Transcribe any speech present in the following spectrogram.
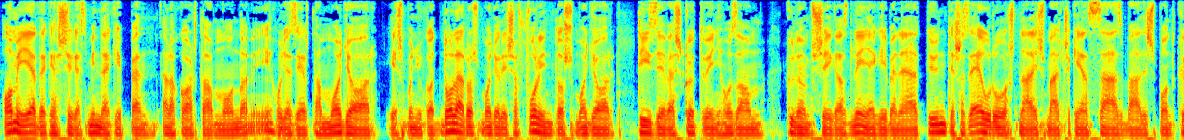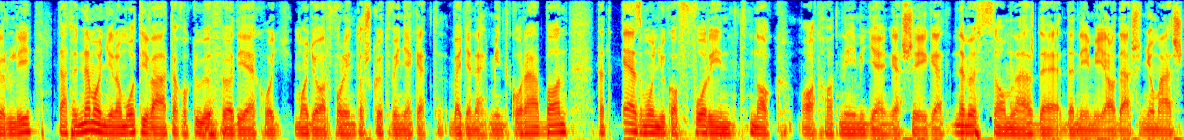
Ami érdekesség, ezt mindenképpen el akartam mondani, hogy azért a magyar, és mondjuk a dolláros magyar és a forintos magyar 10 éves kötvényhozam különbség az lényegében eltűnt, és az eurósnál is már csak ilyen 100 bázispont körüli, tehát hogy nem annyira motiváltak a külföldiek, hogy magyar forintos kötvényeket vegyenek, mint korábban. Tehát ez mondjuk a forintnak adhat némi gyengeséget. Nem összeomlás, de, de némi eladási nyomás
